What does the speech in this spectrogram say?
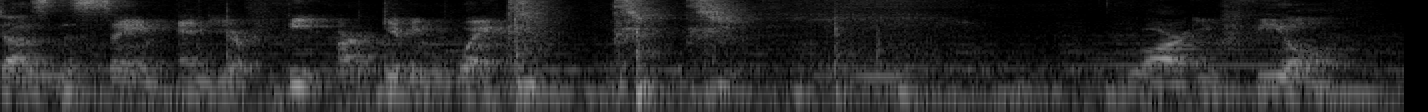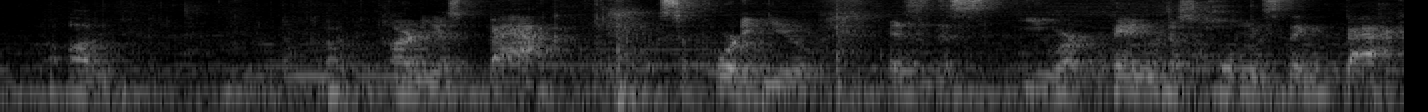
does the same, and your feet are giving way. You are, you feel um, Narnia's back supporting you as this you are Vanward just holding this thing back.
